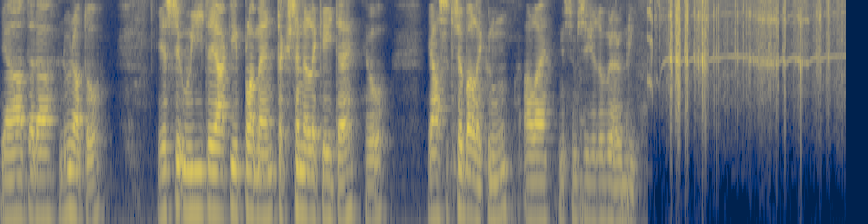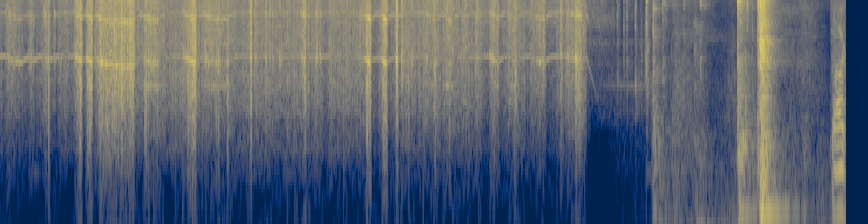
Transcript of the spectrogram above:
Já teda jdu na to. Jestli uvidíte nějaký plamen, tak se nelekejte, jo. Já se třeba leknu, ale myslím si, že to bude dobrý. Tak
